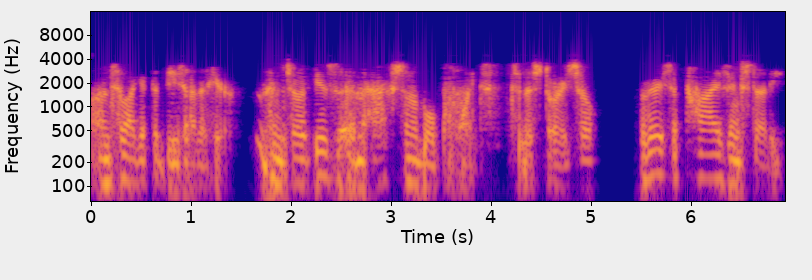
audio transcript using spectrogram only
until I get the bees out of here. And so it gives an actionable point to the story. So a very surprising study.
